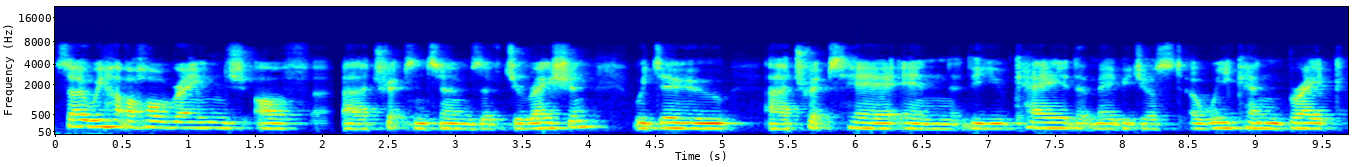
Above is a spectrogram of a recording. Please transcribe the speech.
So we have a whole range of uh, trips in terms of duration. We do uh, trips here in the UK that may be just a weekend break,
